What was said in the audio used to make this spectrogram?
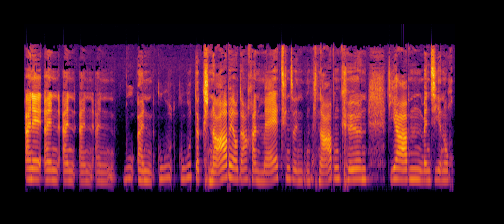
Eine, ein, ein, ein, ein, ein guter Knabe oder auch ein Mädchen, so in den Knabenchören, die haben, wenn sie noch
